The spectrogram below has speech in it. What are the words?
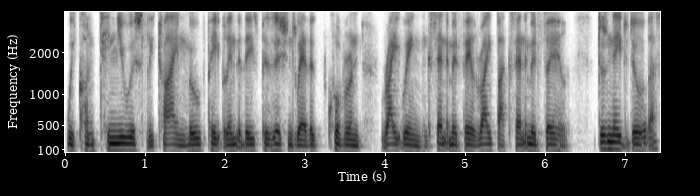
we continuously try and move people into these positions where they're covering right wing, centre midfield, right back, centre midfield. Doesn't need to do that.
